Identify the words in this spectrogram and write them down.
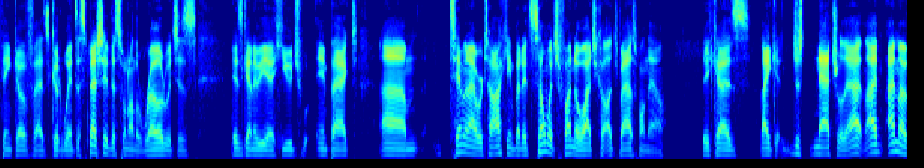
think of as good wins, especially this one on the road, which is is going to be a huge impact. Um, Tim and I were talking, but it's so much fun to watch college basketball now because like just naturally I, I'm a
